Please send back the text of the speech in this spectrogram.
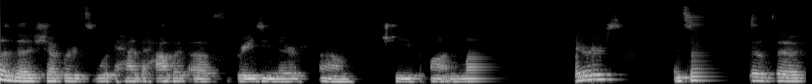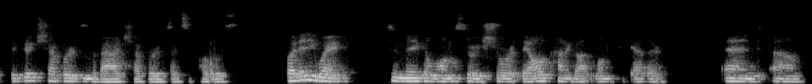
of the shepherds would, had the habit of grazing their um, sheep on and so of the the good shepherds and the bad shepherds, I suppose. But anyway, to make a long story short, they all kind of got lumped together, and um,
